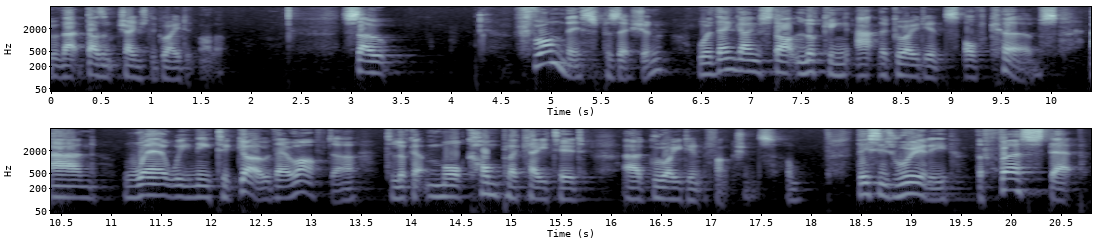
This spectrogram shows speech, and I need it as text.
that doesn't change the gradient rather. So from this position, we're then going to start looking at the gradients of curves and where we need to go thereafter to look at more complicated uh, gradient functions. This is really the first step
